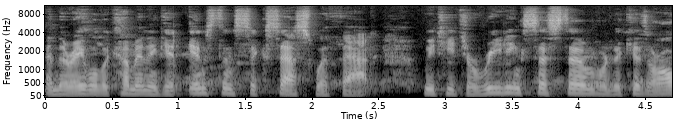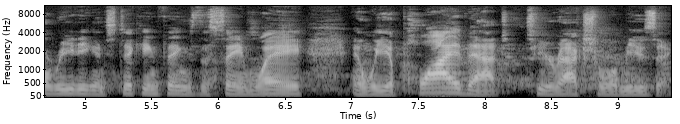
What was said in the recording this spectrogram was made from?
and they're able to come in and get instant success with that. We teach a reading system where the kids are all reading and sticking things the same way and we apply that to your actual music.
